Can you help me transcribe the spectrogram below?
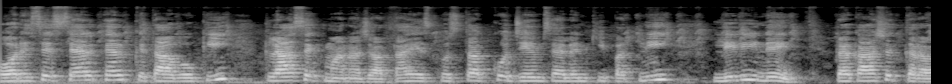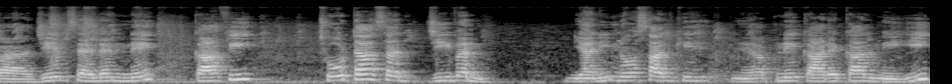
और इसे सेल्फ हेल्प किताबों की क्लासिक माना जाता है। इस पुस्तक को जेम्स एलन की पत्नी लिली ने प्रकाशित करवाया। जेम्स एलन ने काफ़ी छोटा सा जीवन, यानी नौ साल की, अपने कार्यकाल में ही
